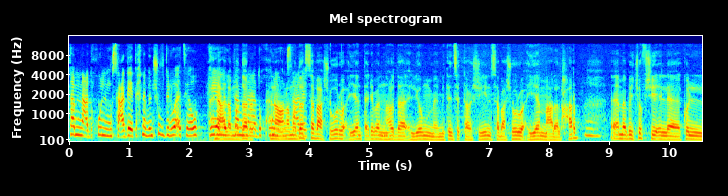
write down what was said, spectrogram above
تمنع دخول المساعدات إحنا بنشوف دلوقتي أهو هي اللي بتمنع دخول إحنا على مدار سبع شهور وأيام تقريبا النهارده اليوم 226 سبع شهور وأيام على الحرب. آه ما بنشوفش إلا كل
